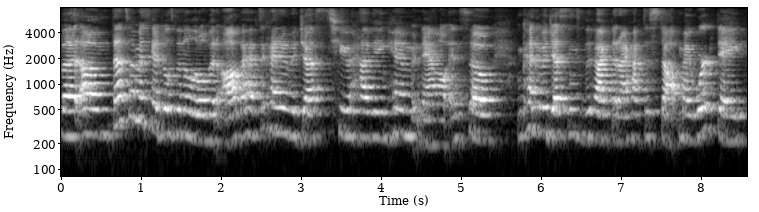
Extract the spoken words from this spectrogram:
But um, that's why my schedule's been a little bit off. I have to kind of adjust to having him now, and so I'm kind of adjusting to the fact that I have to stop my workday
